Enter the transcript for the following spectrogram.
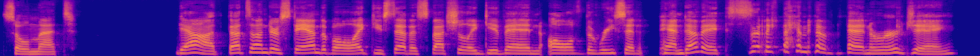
so much. Yeah, that's understandable. Like you said, especially given all of the recent pandemics that have been emerging.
